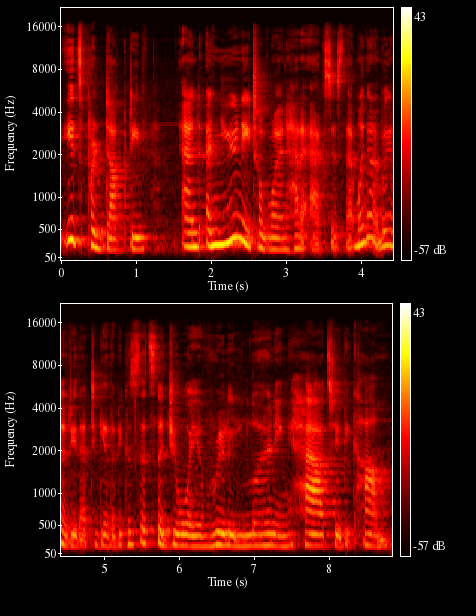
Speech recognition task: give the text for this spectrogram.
It's productive and and you need to learn how to access that. We're gonna we're gonna do that together because that's the joy of really learning how to become,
